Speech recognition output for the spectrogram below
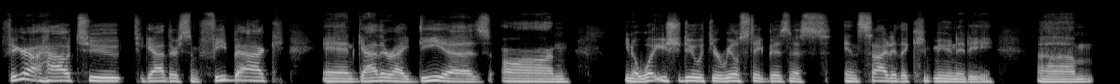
figure out how to to gather some feedback and gather ideas on you know what you should do with your real estate business inside of the community um,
